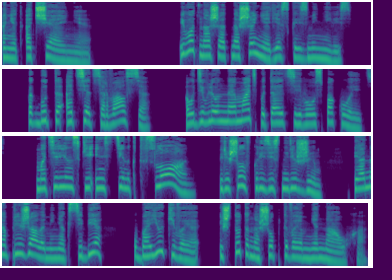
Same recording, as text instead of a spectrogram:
а не от отчаяния. И вот наши отношения резко изменились. Как будто отец сорвался, а удивленная мать пытается его успокоить. Материнский инстинкт Слоан перешел в кризисный режим, и она прижала меня к себе, убаюкивая и что-то нашептывая мне на ухо.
